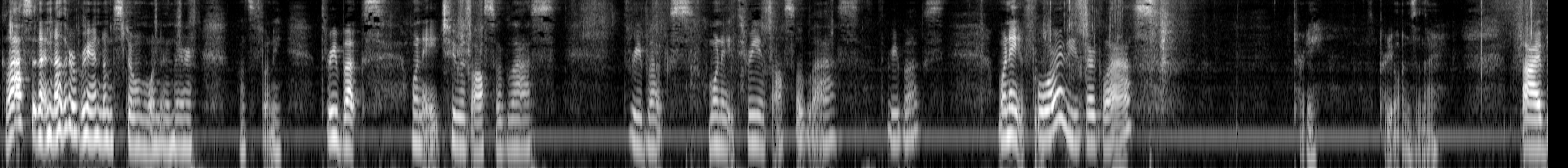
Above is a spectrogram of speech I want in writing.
Glass and another random stone one in there. That's funny. Three bucks. 182 is also glass. Three bucks. 183 is also glass. Three bucks. 184, these are glass. Pretty. Pretty ones in there. $5.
